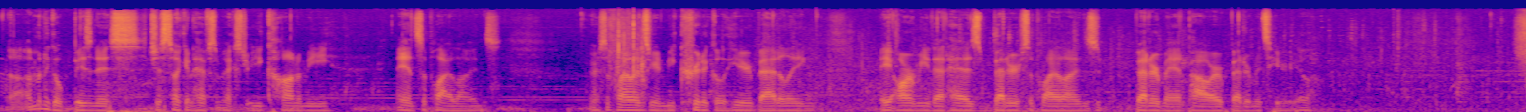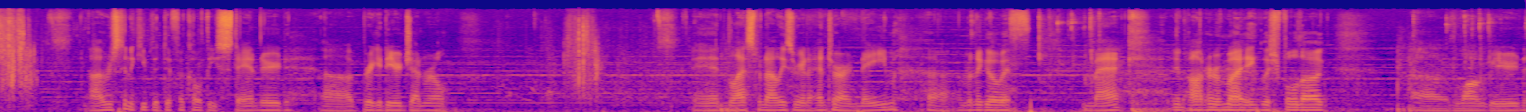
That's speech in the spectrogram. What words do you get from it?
Uh, I'm going to go business just so I can have some extra economy and supply lines. Our supply lines are going to be critical here, battling a army that has better supply lines, better manpower, better material. I'm just going to keep the difficulty standard, uh, Brigadier General. And last but not least, we're going to enter our name. Uh, I'm going to go with Mac in honor of my English Bulldog, uh, Longbeard.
